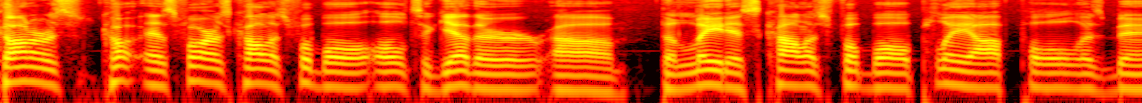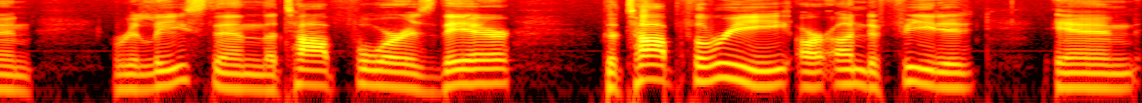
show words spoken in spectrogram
Connor, as far as college football altogether, uh, the latest college football playoff poll has been released, and the top four is there. The top three are undefeated in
